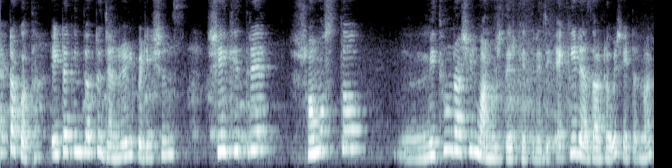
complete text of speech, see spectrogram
একটা কথা, এইটা কিন্তু একটা জেনারেল প্রেডিকশনস সেই ক্ষেত্রে সমস্ত মিথুন রাশির মানুষদের ক্ষেত্রে যে একই রেজাল্ট হবে সেটা নয়।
